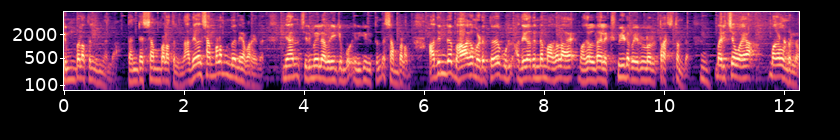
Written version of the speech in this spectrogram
കിമ്പളത്തിൽ നിന്നല്ല തന്റെ ശമ്പളത്തിൽ നിന്ന്. അദ്ദേഹം ശമ്പളം എന്ന് തന്നെയാണ് പറയുന്നത്. ഞാൻ സിനിമയിൽ അഭിനയിക്കുമ്പോൾ എനിക്ക് കിട്ടുന്ന ശമ്പളം. അതിന്റെ ഭാഗമെടുത്ത് അദ്ദേഹത്തിന്റെ മകളായ മകളുടെ ലക്ഷ്മിയുടെ പേരിലുള്ള ഒരു ട്രസ്റ്റ് ഉണ്ട്. ഉം. മരിച്ചുപോയ മകളുണ്ടല്ലോ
